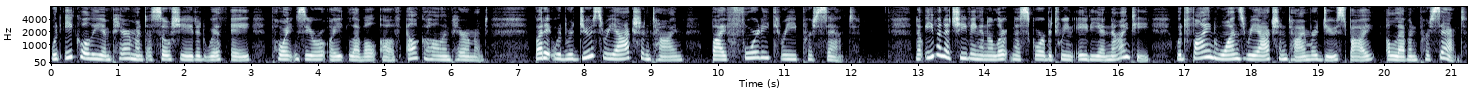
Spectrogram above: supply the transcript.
would equal the impairment associated with a 0.08 level of alcohol impairment, but it would reduce reaction time by 43%. Now, even achieving an alertness score between 80 and 90 would find one's reaction time reduced by 11%.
